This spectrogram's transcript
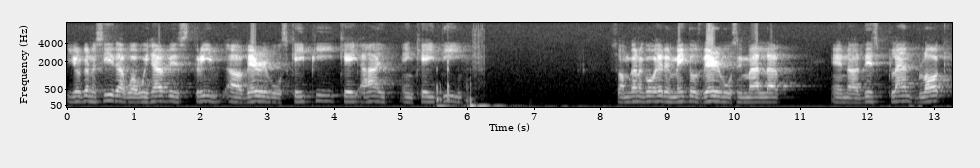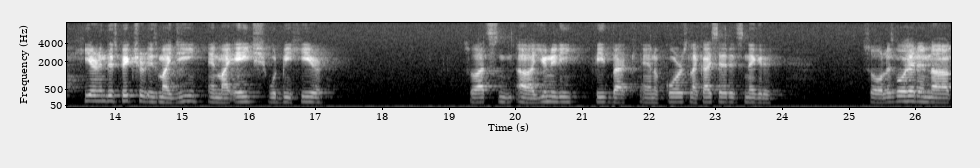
you're gonna see that what we have is three uh, variables KP, KI, and KD. So I'm gonna go ahead and make those variables in MATLAB and uh, this plant block here in this picture is my G and my H would be here. So that's uh, unity feedback and of course like I said it's negative. So let's go ahead and uh,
